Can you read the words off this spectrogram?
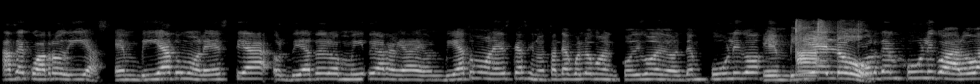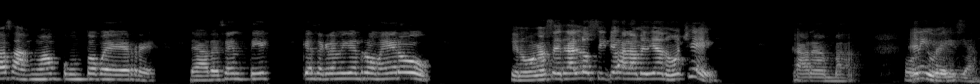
hace cuatro días. Envía tu molestia, olvídate de los mitos y las realidades. Envía tu molestia si no estás de acuerdo con el código de orden público. Envíelo. Orden público arroba sanjuan.pr. Déjate sentir que se cree Miguel Romero. Que no van a cerrar los sitios a la medianoche. Caramba. Anyways. Ajá.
